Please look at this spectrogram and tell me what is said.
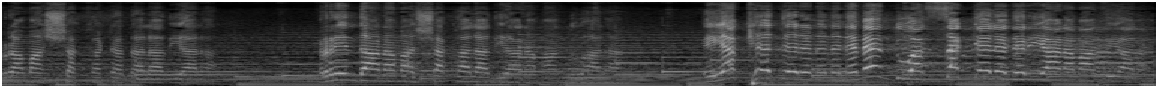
రమా షక్కట తలాదియాల రేందానమా షకాల దియాన అందువాలా దెరియాన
